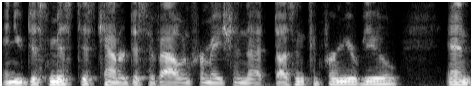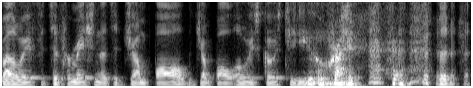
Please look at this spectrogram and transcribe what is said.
and you dismiss, discount, or disavow information that doesn't confirm your view. And by the way, if it's information that's a jump ball, the jump ball always goes to you, right? the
